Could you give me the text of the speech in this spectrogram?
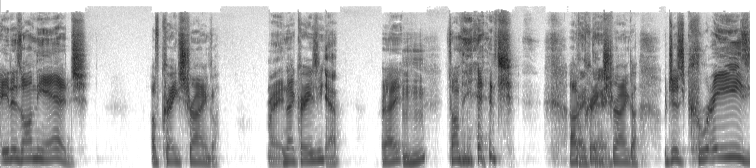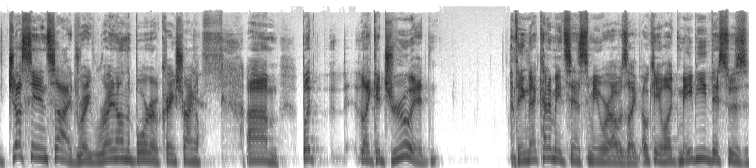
it is on the edge of Craig's Triangle right? isn't that crazy Yep. right Mhm. It's on the edge of Right Craig's there. Triangle, which is crazy. Just inside, right, right on the border of Craig's Triangle. Um, but like a druid, I think that kind of made sense to me. Where I was like, okay, like maybe this was,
